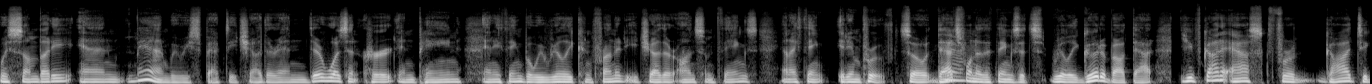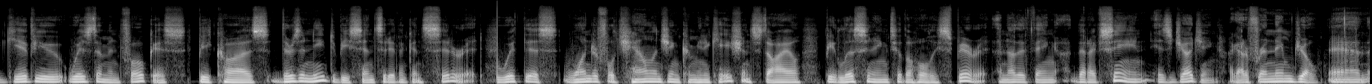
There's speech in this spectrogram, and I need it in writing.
with somebody, and man, we respect each other. And there wasn't hurt and pain, anything, but we really confronted each other on some things. And I think it improved. So that's Yeah. one of the things that's really good about that. You've got to ask for God to give you wisdom and focus because there's a need to be sensitive and considerate. With this wonderful, challenging communication style, be listening to the Holy Spirit. Another thing that I've seen is judging. I got a friend named Joe, and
